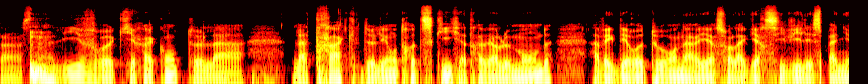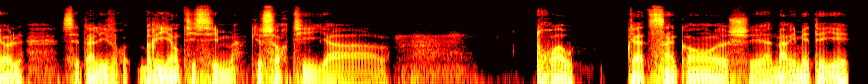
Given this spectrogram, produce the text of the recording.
un, un livre qui raconte la, la traque de Léon Trotsky à travers le monde, avec des retours en arrière sur la guerre civile espagnole. C'est un livre brillantissime qui est sorti il y a trois ou quatre, cinq ans euh, chez Anne-Marie Métayer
